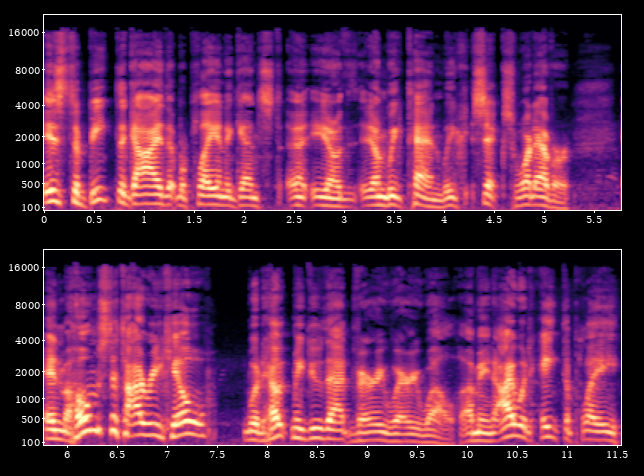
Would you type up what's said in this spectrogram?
is to beat the guy that we're playing against, uh, you know, in week 10, week 6, whatever. And Mahomes to Tyreek Hill would help me do that very, very well. I mean, I would hate to play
